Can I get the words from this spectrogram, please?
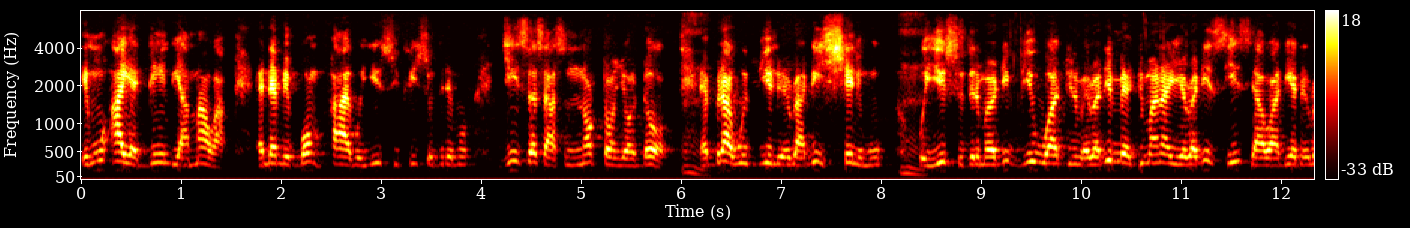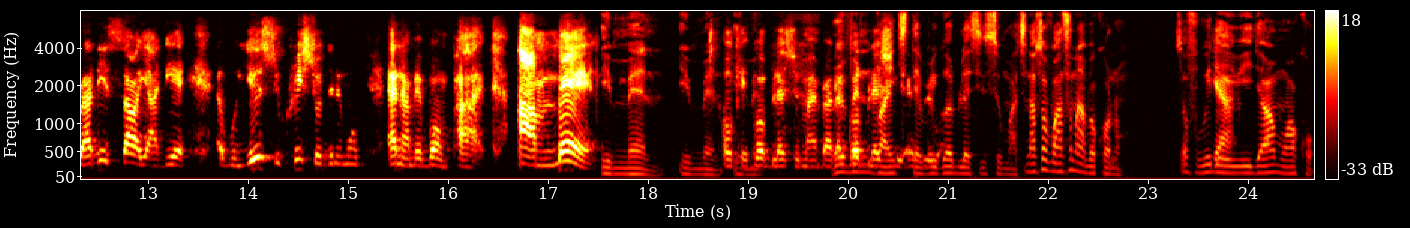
emu ayɛ den de ama wa ɛnɛ mebɔ mpae wɔ Yesu Kristo din mu Jesus has knocked on your door Mm. ɛberɛ a wabie no Awurade hyɛ ne mu Mm. wɔ Yesu din mu Awurade bie wo adwene mu Awurade ma adwuma no ayɛ Awurade siesie awadeɛ no Awurade sa wo yadeɛ ɛwɔ Yesu Kristo din mu ɛna mebɔ mpae amen Amen. Amen. okay Amen. God bless you my brother God Reverend bless Bright you everyone. God bless you so much. Na sɔfo ansa na abɛkɔ no sɔfo wei de Yeah. wi gya mu akɔ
